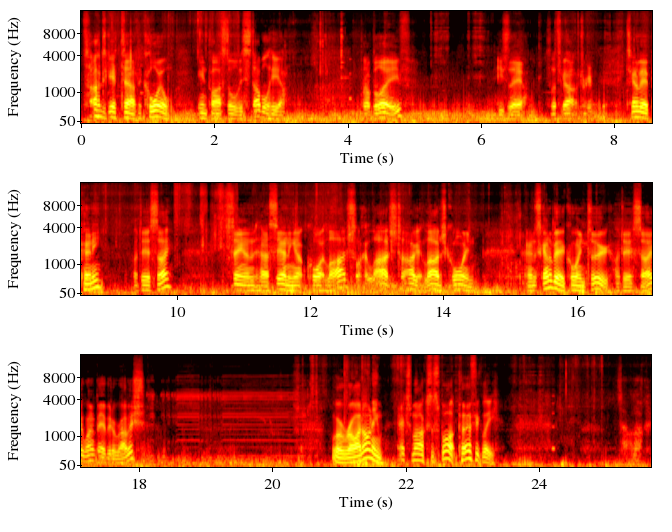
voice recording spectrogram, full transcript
It's hard to get uh, the coil in past all this stubble here. But I believe he's there. So let's go after him. It's going to be a penny, I dare say. Sound, uh, sounding up quite large, like a large target, large coin. And it's going to be a coin too, I dare say. Won't be a bit of rubbish. We're right on him. X marks the spot perfectly. Let's have a look.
